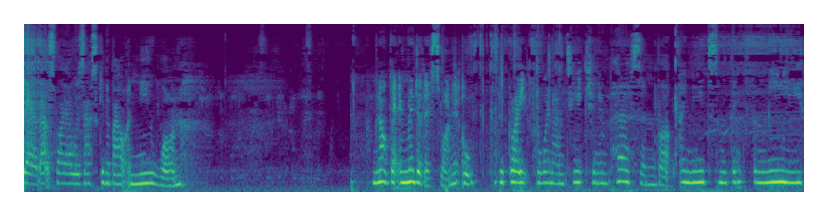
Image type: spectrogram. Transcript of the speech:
yeah, that's why I was asking about a new one. I'm not getting rid of this one. It'll be great for when I'm teaching in person, but I need something for me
